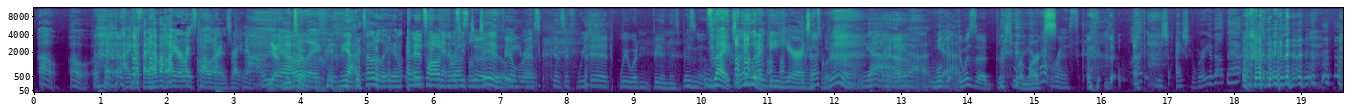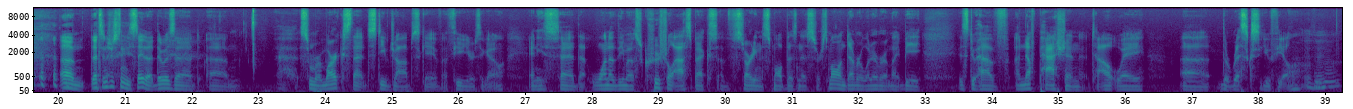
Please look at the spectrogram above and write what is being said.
Oh, oh, okay. I guess I have a higher risk tolerance right now. you Yeah, me too. Like, yeah, totally. And, and, it's and hard for cannabis us people to do feel you know? risk because if we did, we wouldn't be in this business. Right, we wouldn't be here in Exactly. this room. Yeah, Yeah. yeah, Well, yeah. th- there was a there were some What remarks. risk? that- what? You sh- I should worry about that? um, that's interesting you say that. There was a um, some remarks that Steve Jobs gave a few years ago, and he said that one of the most crucial aspects of starting a small business or small endeavor, whatever it might be, is to have enough passion to outweigh uh, the risks you feel.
